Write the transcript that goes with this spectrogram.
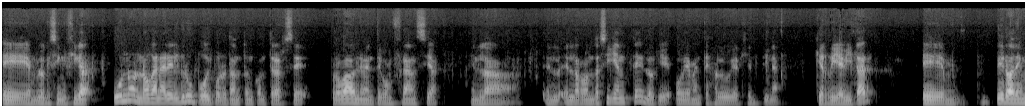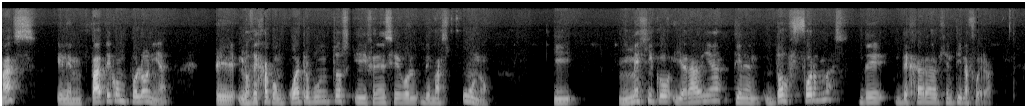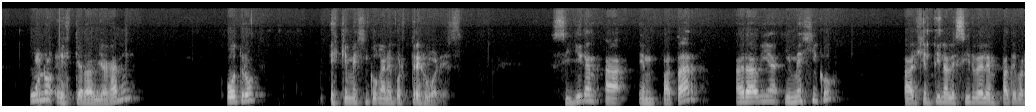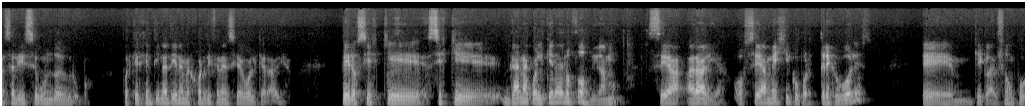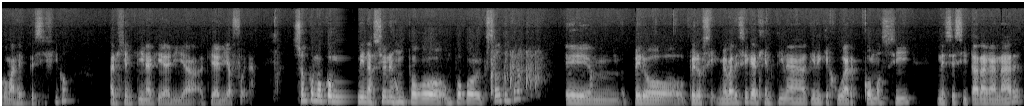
eh, lo que significa uno, no ganar el grupo y por lo tanto encontrarse probablemente con Francia en la, en, en la ronda siguiente, lo que obviamente es algo que Argentina querría evitar. Eh, pero además, el empate con Polonia eh, los deja con cuatro puntos y diferencia de gol de más uno. Y México y Arabia tienen dos formas de dejar a Argentina fuera. Uno es que Arabia gane, otro es que México gane por tres goles. Si llegan a empatar Arabia y México, a Argentina le sirve el empate para salir segundo del grupo, porque Argentina tiene mejor diferencia de gol que Arabia. Pero si es que, si es que gana cualquiera de los dos, digamos, sea Arabia o sea México por tres goles, eh, que claro, eso es un poco más específico, Argentina quedaría, quedaría fuera. Son como combinaciones un poco, un poco exóticas, eh, pero, pero sí, me parece que Argentina tiene que jugar como si necesitara ganar,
